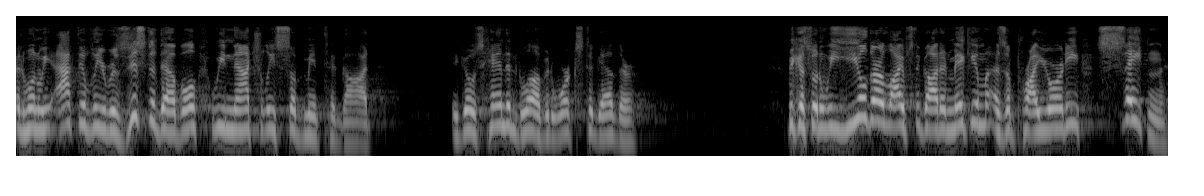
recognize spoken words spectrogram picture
And when we actively resist the devil, we naturally submit to God. It goes hand in glove, it works together. Because when we yield our lives to God and make Him as a priority, Satan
